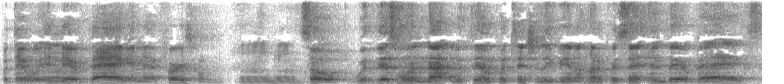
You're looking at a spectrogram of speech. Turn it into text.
But they were in their mm. bag in that first one. Mm-hmm. So with this one, not with them potentially being hundred percent in their bags,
